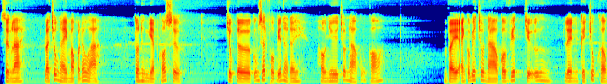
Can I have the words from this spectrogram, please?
Dừng lại. Loại trúc này mọc ở đâu ạ? Tôn Hưng Nghiệp khó xử. Trục từ cũng rất phổ biến ở đây, Hầu như chỗ nào cũng có Vậy anh có biết chỗ nào có viết chữ lên cây trúc không?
